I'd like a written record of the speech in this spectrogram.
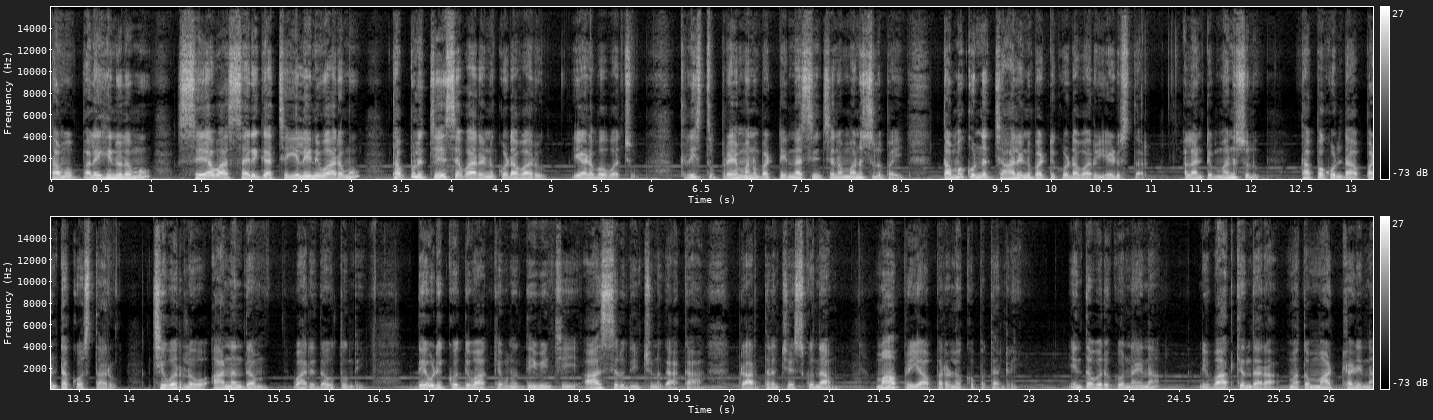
తాము బలహీనులము సేవ సరిగా చేయలేని వారము తప్పులు చేసేవారని కూడా వారు ఏడవవచ్చు. క్రీస్తు ప్రేమను బట్టి నశించిన మనుషులపై తమకున్న జాలిని బట్టి కూడా వారు ఏడుస్తారు. అలాంటి మనుషులు తప్పకుండా పంట కోస్తారు. చివరిలో ఆనందం వారిదవుతుంది. దేవుడి కొద్ది వాక్యమును దీవించి ఆశీర్వదించునుగాక. ప్రార్థన చేసుకుందాం. మా ప్రియ పరలోకపు తండ్రి ఇంతవరకు నైనా నీ వాక్యం ద్వారా మాతో మాట్లాడిన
